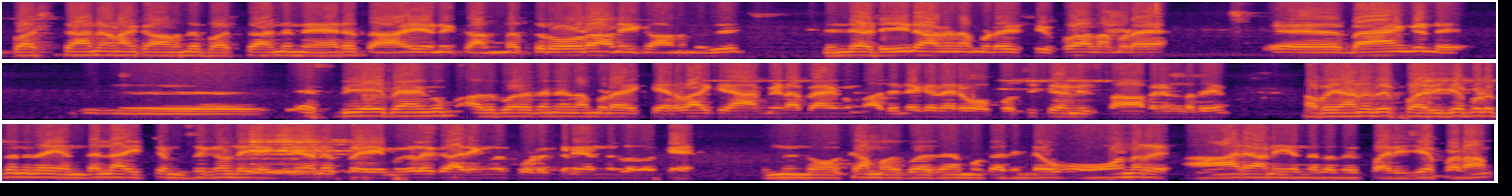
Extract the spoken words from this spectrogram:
ബസ് സ്റ്റാൻഡാണ് കാണുന്നത്. ബസ് സ്റ്റാൻഡ് നേരെ താഴെയാണ് കണ്ണത്ത് റോഡാണ് ഈ കാണുന്നത്. ഇതിന്റെ അടിയിലാണ് നമ്മുടെ ഷിഫ നമ്മുടെ ബാങ്ക് ഉണ്ട് എസ് ബി ഐ ബാങ്കും അതുപോലെ തന്നെ നമ്മുടെ കേരള ഗ്രാമീണ ബാങ്കും അതിന്റെയൊക്കെ നേരെ ഓപ്പോസിറ്റ് ആണ് ഈ സ്ഥാപനം ഉള്ളത്. അപ്പൊ ഞാനത് പരിചയപ്പെടുത്തുന്നത് എന്തെല്ലാം ഐറ്റംസുകളുടെ എങ്ങനെയാണ് ഫ്രെയിമുകൾ കാര്യങ്ങൾ കൊടുക്കണേ എന്നുള്ളതൊക്കെ ഒന്ന് നോക്കാം. അതുപോലെ തന്നെ നമുക്ക് അതിന്റെ ഓണർ ആരാണ് എന്നുള്ളത് പരിചയപ്പെടാം.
